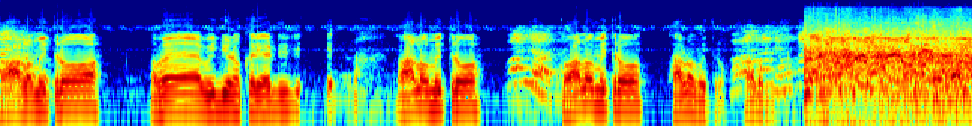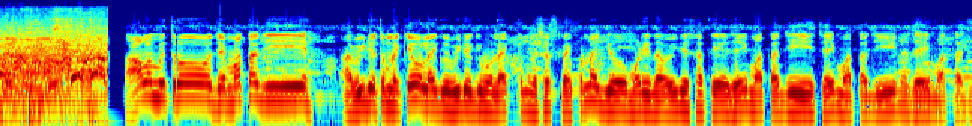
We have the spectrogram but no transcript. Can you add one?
હાલો મિત્રો, હવે વિડીયોનો કરી એડિટ હાલો મિત્રો હાલો મિત્રો હાલો મિત્રો હાલો મિત્રો. હાલો મિત્રો, જય માતાજી. આ વીડિયો તમને કેવો લાગ્યો? વીડિયો ગેમ લાઈક તમને સબસ્ક્રાઈબ કરી નાખજો. મળીને વીડિયો સાથે. જય માતાજી જય માતાજી ને જય માતાજી.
